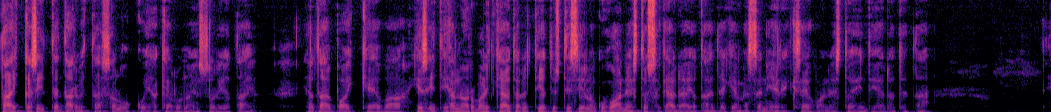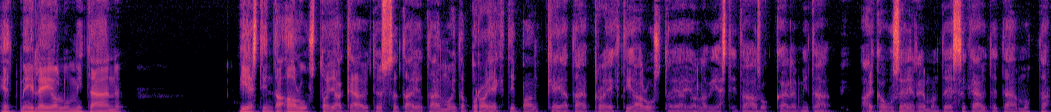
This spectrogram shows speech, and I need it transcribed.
taikka sitten tarvittaessa luukkujakeluna, jos oli jotain – jotain poikkeavaa. Ja sitten ihan normaalit käytännöt tietysti silloin, kun huoneistossa käydään jotain tekemässä, niin erikseen huoneistoihin tiedotetaan. Et meillä ei ollut mitään viestintäalustoja käytössä tai jotain muita projektipankkeja tai projektialustoja, joilla viestitään asukkaille, mitä aika usein remonteissa käytetään, mutta,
